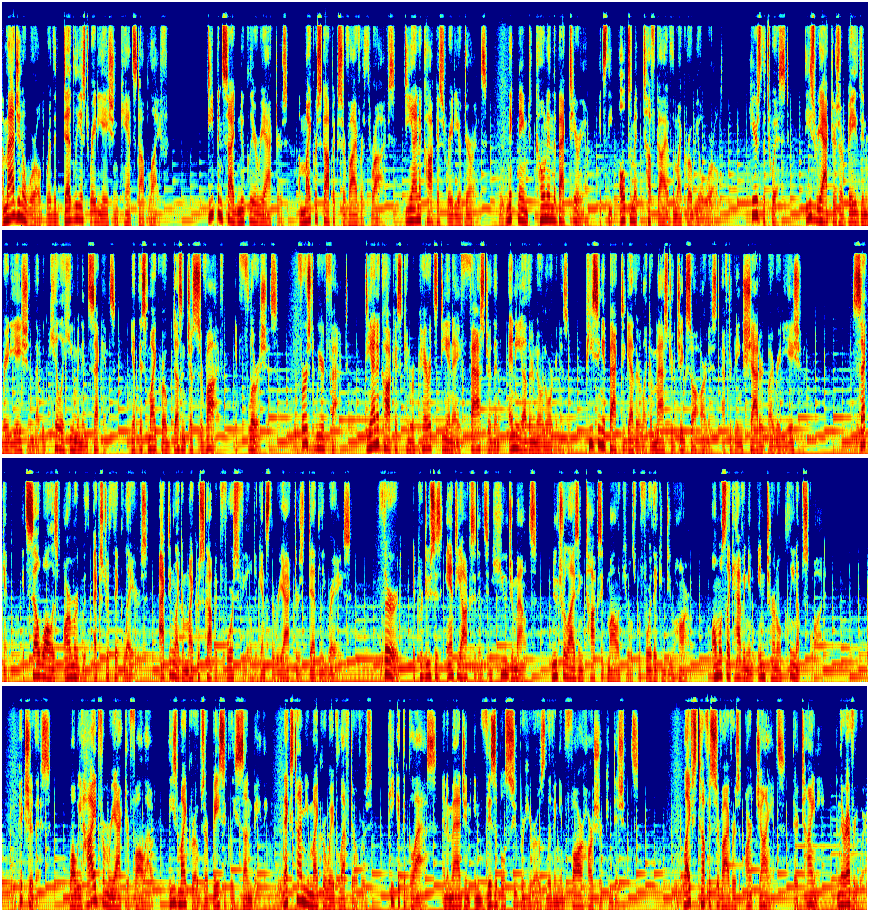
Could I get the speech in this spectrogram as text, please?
Imagine a world where the deadliest radiation can't stop life. Deep inside nuclear reactors, a microscopic survivor thrives, Deinococcus radiodurans. Nicknamed Conan the Bacterium, it's the ultimate tough guy of the microbial world. Here's the twist. These reactors are bathed in radiation that would kill a human in seconds, yet this microbe doesn't just survive, it flourishes. First weird fact, Deinococcus can repair its DNA faster than any other known organism, piecing it back together like a master jigsaw artist after being shattered by radiation. Second, its cell wall is armored with extra thick layers, acting like a microscopic force field against the reactor's deadly rays. Third, it produces antioxidants in huge amounts, neutralizing toxic molecules before they can do harm, almost like having an internal cleanup squad. Picture this. While we hide from reactor fallout, these microbes are basically sunbathing. Next time you microwave leftovers, peek at the glass and imagine invisible superheroes living in far harsher conditions. Life's toughest survivors aren't giants, they're tiny, and they're everywhere.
